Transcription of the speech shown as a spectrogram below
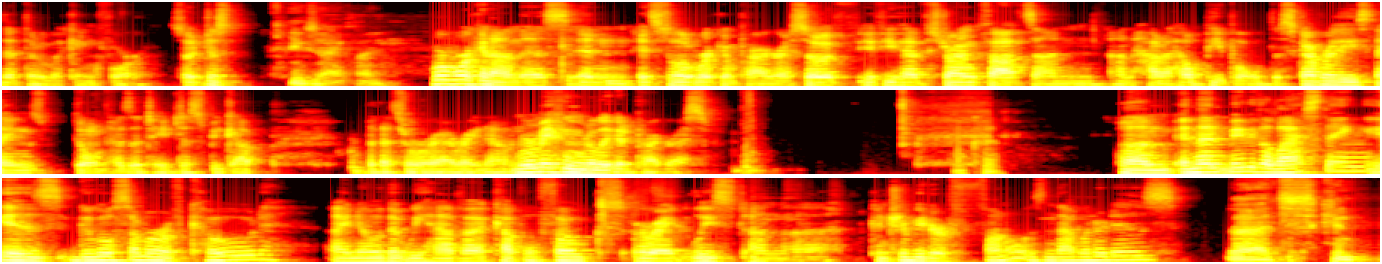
that they're looking for. So just Exactly. we're working on this and it's still a work in progress. So if, if you have strong thoughts on on how to help people discover these things, don't hesitate to speak up. But that's where we're at right now. And we're making really good progress. Okay. Um, and then maybe the last thing is Google Summer of Code. I know that we have a couple folks, or at least on the contributor funnel, isn't that what it is? Uh, it's con-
